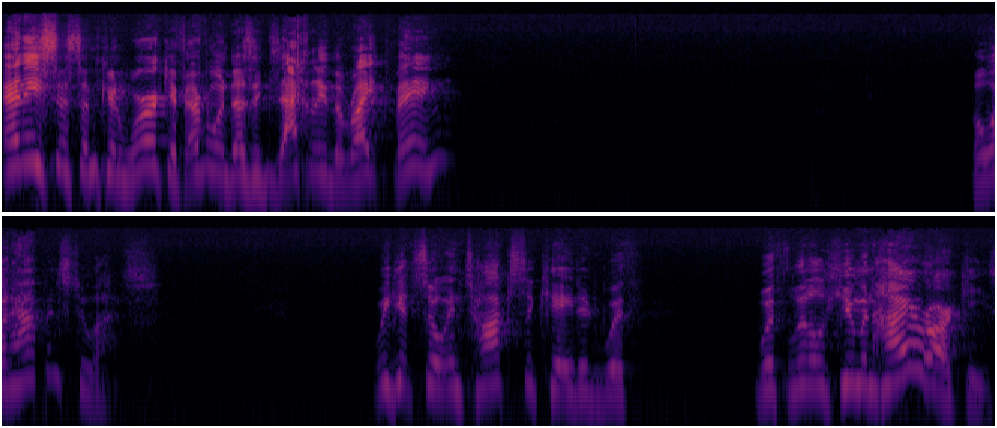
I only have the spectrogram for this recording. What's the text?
Any system can work if everyone does exactly the right thing. But what happens to us? We get so intoxicated with, with little human hierarchies.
